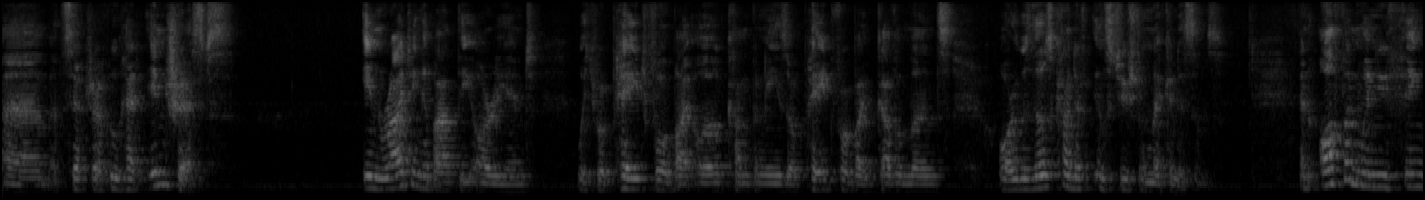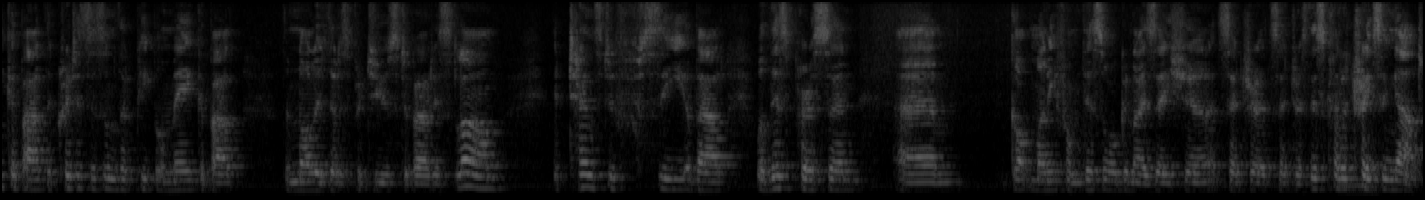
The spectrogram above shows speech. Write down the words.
um, etc., who had interests in writing about the Orient, which were paid for by oil companies or paid for by governments, or it was those kind of institutional mechanisms. And often, when you think about the criticisms that people make about the knowledge that is produced about Islam, it tends to see about, well, this person um, got money from this organization, etc., etc. This kind of mm-hmm. tracing out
